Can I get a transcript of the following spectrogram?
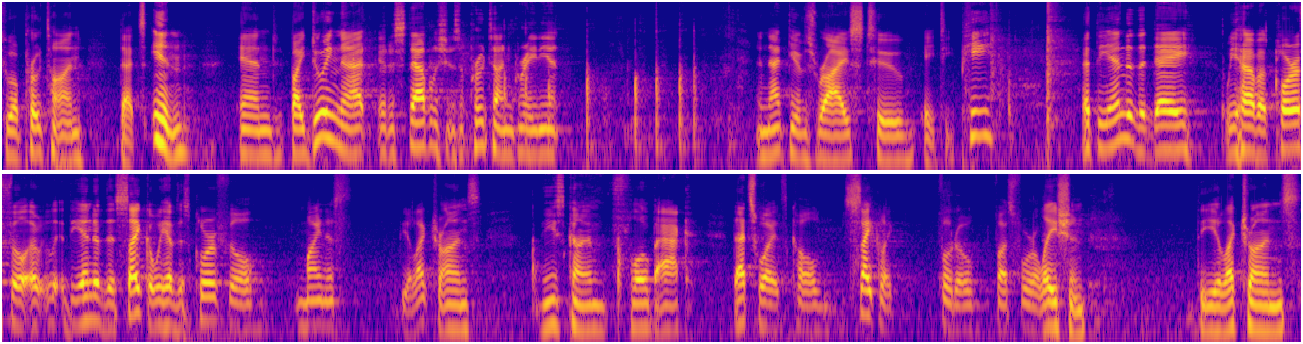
to a proton that's in. And by doing that, it establishes a proton gradient and that gives rise to ATP. At the end of the day, we have a chlorophyll, uh, at the end of this cycle, we have this chlorophyll minus the electrons. These kind of flow back. That's why it's called cyclic photophosphorylation. The electrons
